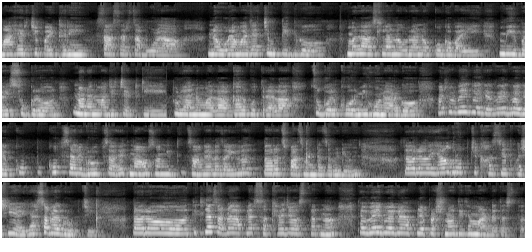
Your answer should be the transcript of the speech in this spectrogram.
माहेरची पैठणी सासरचा बोळा नवरा माझ्या चिमटीत ग. मला असला नवरा नको ग बाई. मी बाई सुग्रण. ननन माझी चटकी. तुला न मला घालकुत्र्याला चुगलखोर मी होणार ग. असे वेगवेगळे वेगवेगळे खूप खूप सारे ग्रुप्स आहेत. नाव सांगित सांगायला जाईल तरच पाच मिनटाचा व्हिडिओ होईल. तर ह्या ग्रुपची खासियत अशी आहे ह्या सगळ्या ग्रुपची तर तिथल्या सगळ्या आपल्या सख्या ज्या असतात ना त्या वेगवेगळे आपले प्रश्न तिथे मांडत असतात.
